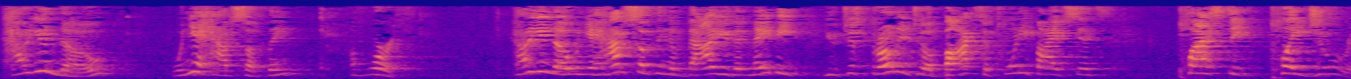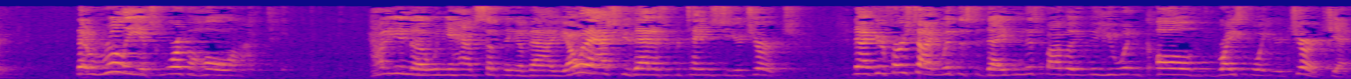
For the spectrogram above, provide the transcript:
How do you know when you have something of worth? How do you know when you have something of value that maybe you've just thrown into a box of 25 cents plastic play jewelry that really it's worth a whole lot? How do you know when you have something of value? I want to ask you that as it pertains to your church. Now, if you're first time with us today, then this probably you wouldn't call Grace Point your church yet.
